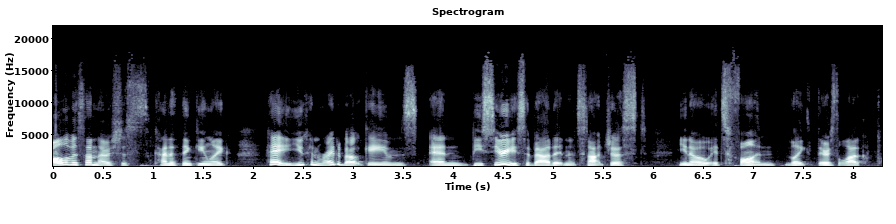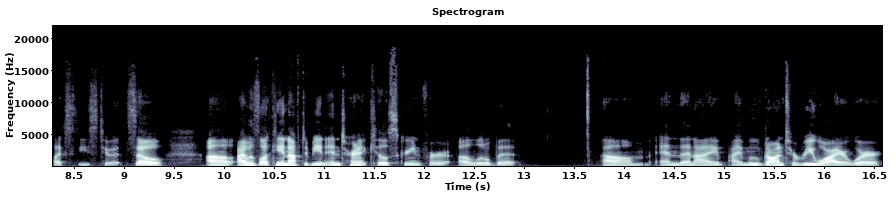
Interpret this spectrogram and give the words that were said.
all of a sudden I was just kind of thinking like, hey, you can write about games and be serious about it, and it's not just you know it's fun. Like there's a lot of complexities to it. So uh, I was lucky enough to be an intern at Killscreen for a little bit. Um, and then I, I moved on to Rewire, where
